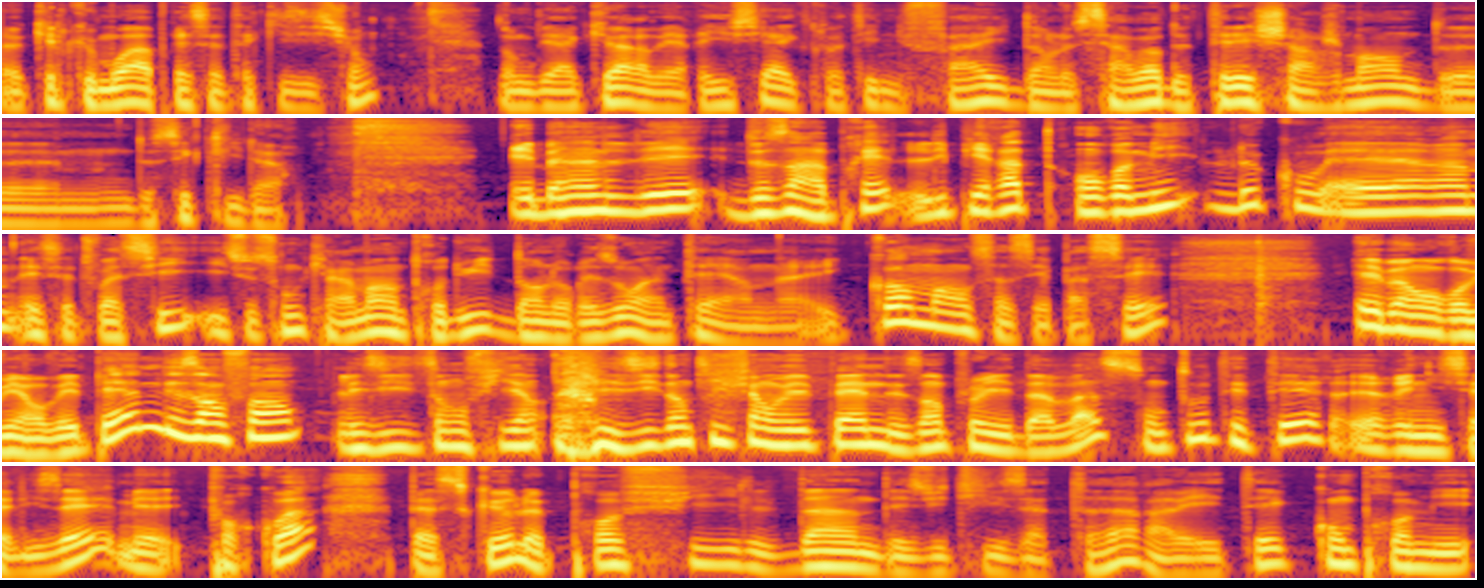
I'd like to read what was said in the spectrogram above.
euh, quelques mois après cette acquisition. Donc des hackers avaient réussi à exploiter une faille dans le serveur de téléchargement de, de ces cleaners. Et ben les deux ans après, les pirates ont remis le couvert et cette fois-ci, ils se sont carrément introduits dans le réseau interne. Et comment ça s'est passé? Eh ben on revient au VPN des enfants. Les identifiants, VPN des employés d'Avast sont tous été ré- réinitialisés. Mais pourquoi? Parce que le profil d'un des utilisateurs avait été compromis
